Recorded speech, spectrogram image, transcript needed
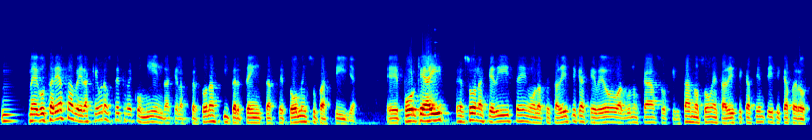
me gustaría saber a qué hora usted recomienda que las personas hipertensas se tomen su pastilla eh, porque hay personas que dicen, o las estadísticas que veo, algunos casos, quizás no son estadísticas científicas, pero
